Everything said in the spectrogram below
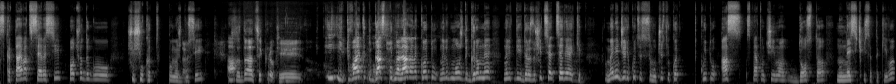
скатайват в себе си, почват да го шушукат помежду Да. си. А, Създават се клюки. И, и това е като газ под налягане, който нали, може да гръмне нали, и да разруши це- целият екип. Менеджери, които са самочувствие, кое, които аз смятам, че има доста, но не всички са такива,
